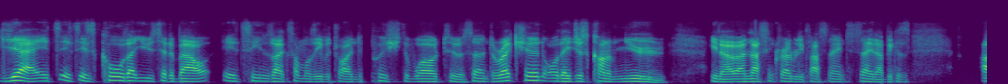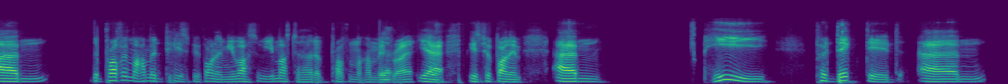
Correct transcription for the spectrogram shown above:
yeah, it's it's it's cool that you said about it seems like someone's either trying to push the world to a certain direction or they just kind of knew, you know, and that's incredibly fascinating to say that because um the Prophet Muhammad, peace be upon him, you must you must have heard of Prophet Muhammad, Yeah, right? yeah. Yeah, peace be upon him. Um he predicted um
